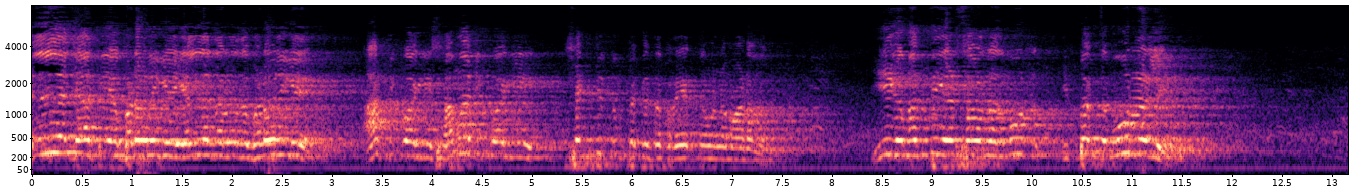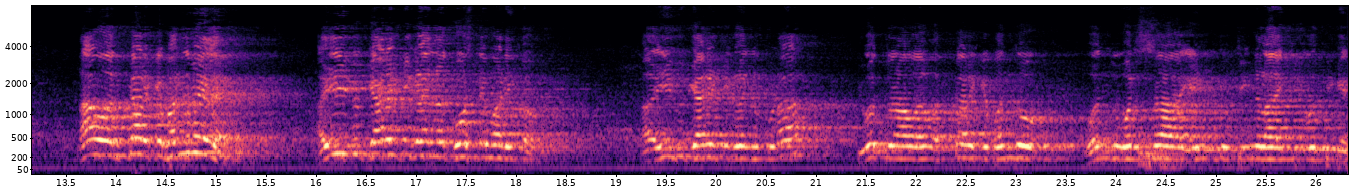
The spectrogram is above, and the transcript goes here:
ಎಲ್ಲ ಜಾತಿಯ ಬಡವರಿಗೆ, ಎಲ್ಲ ಧರ್ಮದ ಬಡವರಿಗೆ ಆರ್ಥಿಕವಾಗಿ, ಸಾಮಾಜಿಕವಾಗಿ ಶಕ್ತಿ ತುಂಬತಕ್ಕಂಥ ಪ್ರಯತ್ನವನ್ನು ಮಾಡಲು. ಈಗ ಮತ್ತೆ ಎರಡ್ ಸಾವಿರದ ಮೂರು, ಇಪ್ಪತ್ತ್ ಮೂರರಲ್ಲಿ ನಾವು ಅಧಿಕಾರಕ್ಕೆ ಬಂದ ಮೇಲೆ ಐದು ಗ್ಯಾರಂಟಿಗಳನ್ನು ಘೋಷಣೆ ಮಾಡಿದ್ದು. ಆ ಐದು ಗ್ಯಾರಂಟಿಗಳನ್ನು ಕೂಡ ಇವತ್ತು ನಾವು ಅಧಿಕಾರಕ್ಕೆ ಬಂದು ಒಂದು ವರ್ಷ ಎಂಟು ತಿಂಗಳಾಯ್ತು ಇವತ್ತಿಗೆ.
